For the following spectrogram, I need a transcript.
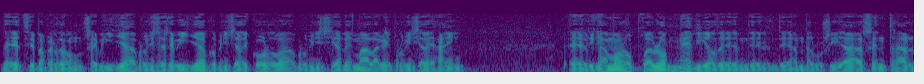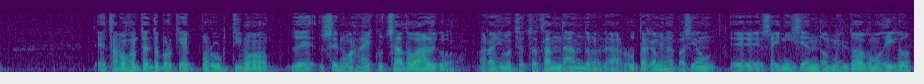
de Estepa, perdón, Sevilla, provincia de Sevilla, provincia de Córdoba, provincia de Málaga y provincia de Jaén, eh, digamos, los pueblos medios de, de- Andalucía central, Estamos contentos porque, por último, se nos ha escuchado algo. Ahora mismo esto está andando. La ruta Camino de Pasión se inicia en 2002, como digo,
